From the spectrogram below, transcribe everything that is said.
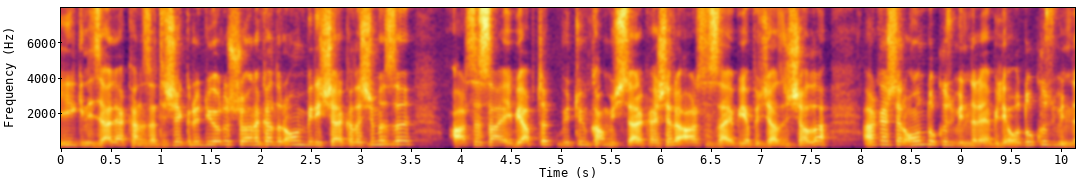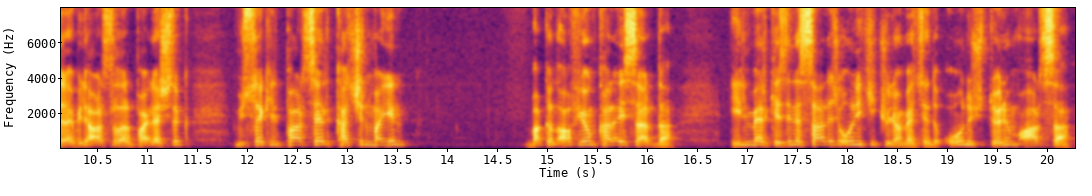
İlginize alakanıza teşekkür ediyoruz. Şu ana kadar 11 işçi arkadaşımızı arsa sahibi yaptık. Bütün kamu işçi arkadaşları arsa sahibi yapacağız inşallah. Arkadaşlar 19 bin liraya bile o 9 bin liraya bile arsaları paylaştık. Müstakil parsel kaçırmayın. Bakın Afyon Karahisar'da il merkezine sadece 12 kilometrede 13 dönüm arsa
